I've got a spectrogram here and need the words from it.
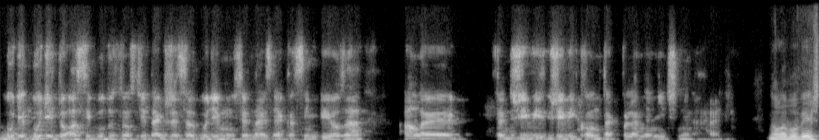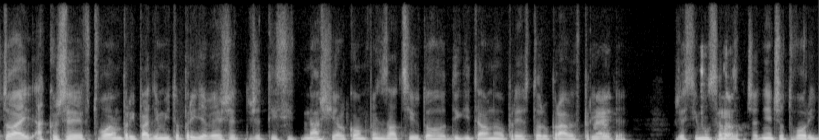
bude, bude to asi v budúcnosti tak, že sa bude musieť nájsť nejaká symbióza, ale ten živý, živý kontakt podľa mňa nič nenahradí. No lebo vieš, to aj akože v tvojom prípade mi to príde, vieš, že, že ty si našiel kompenzáciu toho digitálneho priestoru práve v prírode. že si musel no, začať niečo tvoriť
